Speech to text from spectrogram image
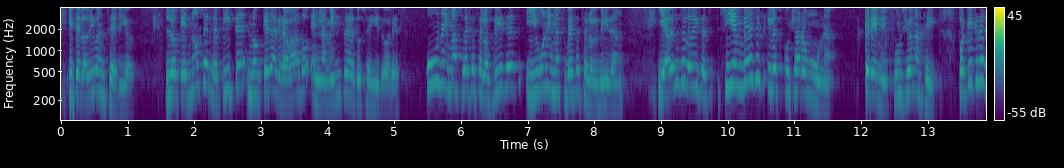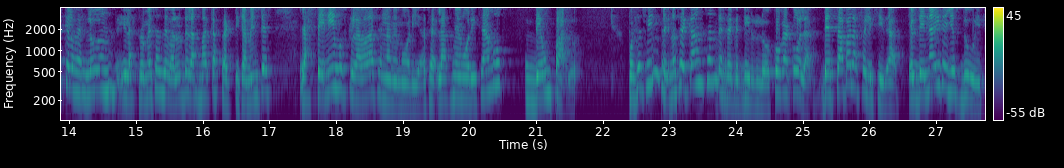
Y te lo digo en serio. Lo que no se repite no queda grabado en la mente de tus seguidores. Una y más veces se los dices y una y más veces se lo olvidan. Y a veces se lo dices 100 veces y lo escucharon una. Créeme, funciona así. ¿Por qué crees que los eslogans y las promesas de valor de las marcas prácticamente las tenemos clavadas en la memoria? O sea, las memorizamos de un palo. Pues es simple, no se cansan de repetirlo. Coca-Cola, destapa la felicidad. El de Night Just Do It.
